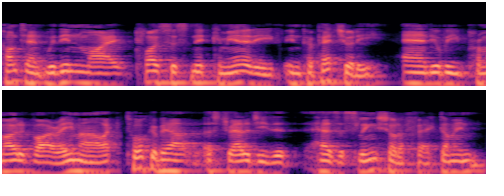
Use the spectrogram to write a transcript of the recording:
content within my closest knit community in perpetuity and you'll be promoted via email. Like, talk about a strategy that has a slingshot effect. I mean,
